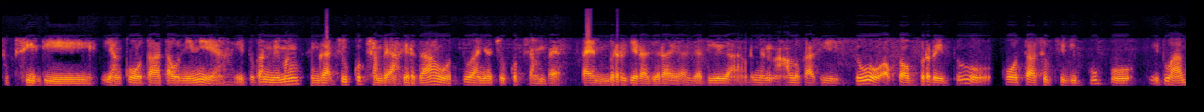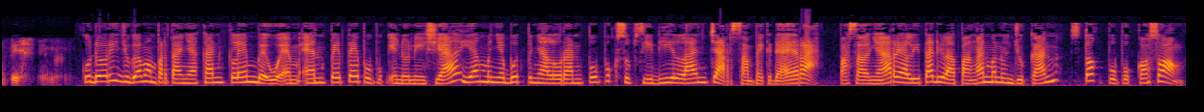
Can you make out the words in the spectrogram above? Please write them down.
subsidi yang kuota tahun ini ya, itu kan memang nggak cukup sampai akhir tahun, itu hanya cukup sampai September kira-kira ya. Jadi ya, dengan alokasi itu Oktober itu kuota subsidi pupuk itu habis memang. Kudori juga mempertanyakan klaim BUMN PT Pupuk Indonesia yang menyebut penyaluran pupuk subsidi lancar sampai ke daerah. Pasalnya, realita di lapangan menunjukkan stok pupuk kosong.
